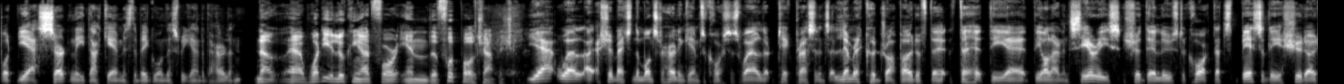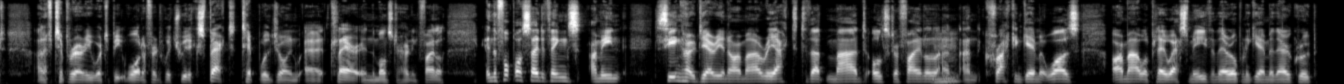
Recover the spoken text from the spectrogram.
But yes, certainly that game is the big one this weekend at the hurling. Now, uh, what are you looking out for in the football championship? Yeah, well, I should mention the Munster hurling games, of course, as well. That take precedence. Limerick could drop out of the the the, uh, the All Ireland series should they lose to Cork. That's basically a shootout. And if Tipperary were to beat Waterford, which we'd expect, Tip will join uh, Clare in the Munster hurling final. In the football side of things, I mean, seeing how Derry and Armagh react to that mad Ulster final and, and cracking game it was. Armagh will play Westmeath in their opening game in their group.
